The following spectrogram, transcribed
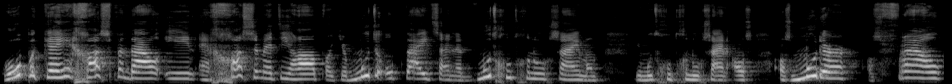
Hoppakee, gaspedaal in en gassen met die hap. Want je moet er op tijd zijn en het moet goed genoeg zijn. Want je moet goed genoeg zijn als, als moeder, als vrouw,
